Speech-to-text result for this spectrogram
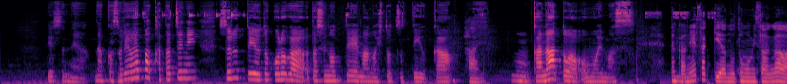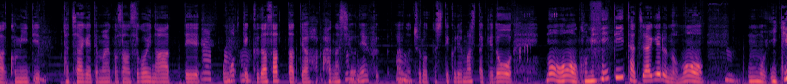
ですね。なんかそれをやっぱ形にするっていうところが私のテーマの一つっていうか、はい。うん、かなとは思います。なんかね、うん。さっきあのともみさんがコミュニティ立ち上げてまゆこさんすごいなって思ってくださったっては話をね、うんのちょろっとしてくれましたけどもうコミュニティ立ち上げるのもうん。もう勢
